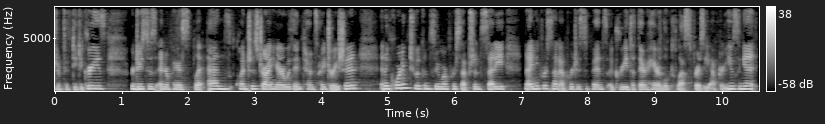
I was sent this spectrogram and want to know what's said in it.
450 degrees, reduces and split ends, quenches dry hair with intense hydration, and according to a consumer perception study, 90% of participants agreed that their hair looked less frizzy after using it.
